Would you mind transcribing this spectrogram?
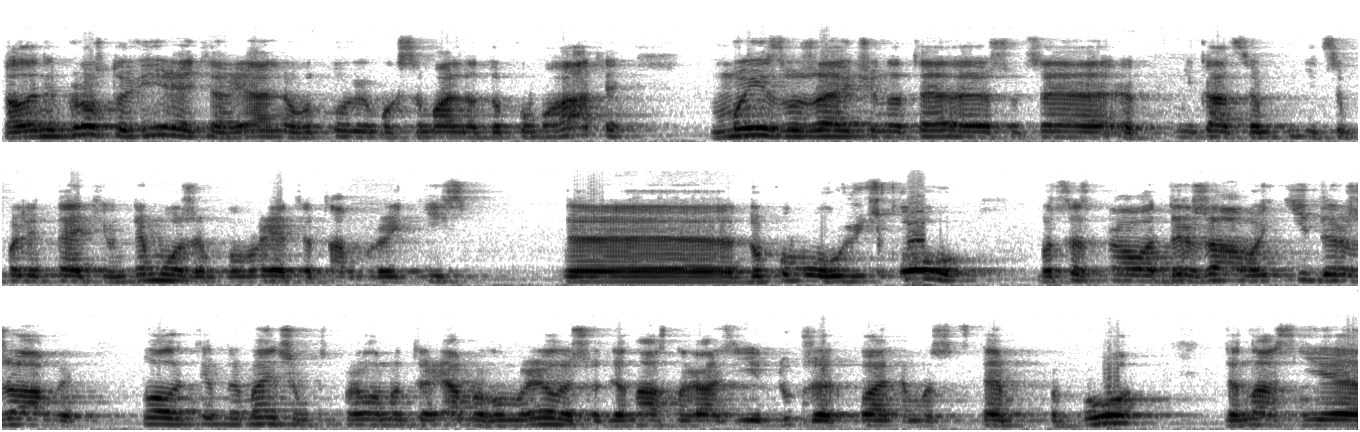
Але не просто вірять, а реально готові максимально допомагати. Ми, зважаючи на те, що це комунікація муніципалітетів, не можемо говорити там про якісь е, допомогу військову, бо це справа держави і держави. Ну але тим не менше, ми з парламентарями говорили, що для нас наразі є дуже актуальними системи ППО. Для нас є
